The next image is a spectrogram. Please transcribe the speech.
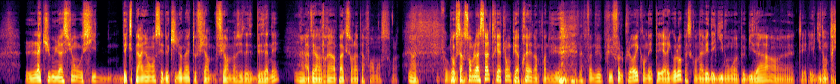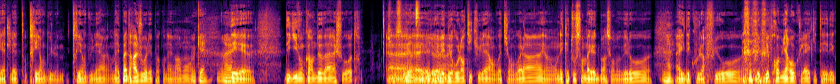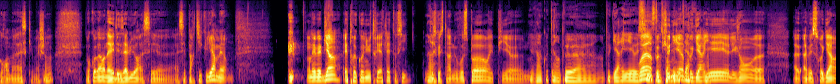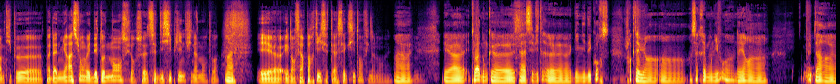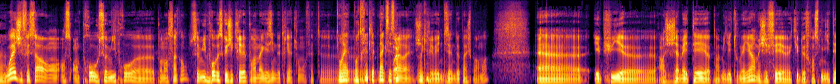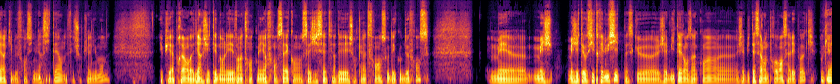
l'accumulation aussi d'expérience et de kilomètres au fur, fur et à mesure des, des années Ouais. avait un vrai impact sur la performance. Voilà. Ouais. Donc ça ressemble à ça le triathlon. Puis après, d'un point de vue, d'un point de vue plus folklorique, on était rigolo parce qu'on avait des guidons un peu bizarres, euh, les guidons triathlètes en triangule, triangulaires. On n'avait pas de rajout à l'époque. On avait vraiment. Ouais. des euh, des guidons cornes de vache ou autres. Je me souviens de ces il y avait des roues lenticulaires en voiture en voilà. Et on était tous en maillot de bain sur nos vélos, euh, Ouais. avec des couleurs fluo. euh, les, les premières Oakley qui étaient des grands masques, machin. Donc là, on avait des allures assez euh, assez particulières, mais on aimait bien être connu triathlète aussi, Ouais. parce que c'était un nouveau sport et puis. euh, Il y avait un côté un peu, euh, un peu guerrier aussi. ouais, un peu pionnier, un peu guerrier. Les gens euh, a- avaient ce regard un petit peu, euh, pas d'admiration, mais d'étonnement sur ce- cette discipline finalement, tu vois. Ouais. Et, euh, et d'en faire partie, c'était assez excitant finalement. ouais. Ouais, ouais. Et, euh, et toi, donc, euh, t'as assez vite euh, gagné des courses. Je crois que t'as eu un, un, un sacré bon niveau. hein. D'ailleurs, euh, plus tard. euh, Ouais, j'ai fait ça en, en, en pro ou semi-pro euh, pendant cinq ans. Semi-pro parce que j'écrivais pour un magazine de triathlon en fait. euh, Ouais, pour Triathlète Mag, c'est ça Voilà, ouais. J'écrivais une dizaine de pages par mois. Euh, et puis, euh, alors j'ai jamais été euh, parmi les tout meilleurs, mais j'ai fait euh, équipe de France militaire, équipe de France universitaire. On a fait le championnat du monde. Et puis après, on va dire que j'étais dans les 20-30 meilleurs français quand il s'agissait de faire des championnats de France ou des coupes de France. Mais euh, mais mais j'étais aussi très lucide parce que j'habitais dans un coin, euh, j'habitais Salon de Provence à l'époque. Ok.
